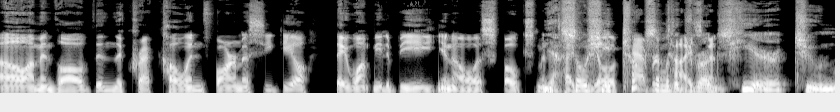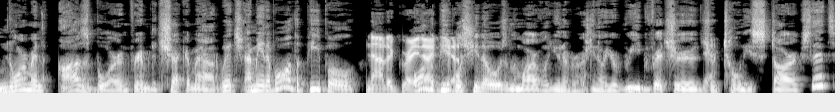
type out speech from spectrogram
Oh, I'm involved in the Krakoan pharmacy deal. They want me to be, you know, a spokesman Yeah, type so deal, she took some of the drugs here to Norman Osborn for him to check him out. Which I mean, of all the people, Not a great all the people she knows in the Marvel universe, you know, your Reed Richards, Yeah. your Tony Starks. That's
